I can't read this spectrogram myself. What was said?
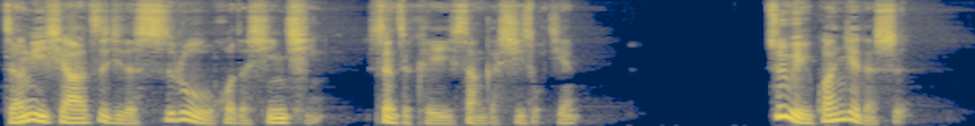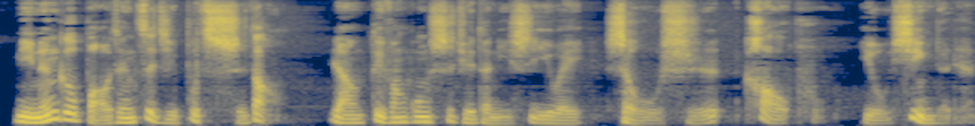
整理一下自己的思路或者心情，甚至可以上个洗手间。最为关键的是，你能够保证自己不迟到，让对方公司觉得你是一位守时、靠谱、有信的人。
